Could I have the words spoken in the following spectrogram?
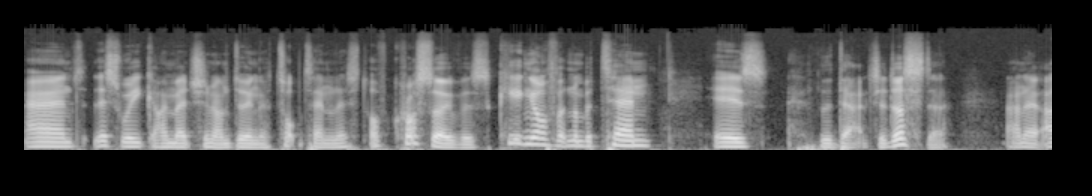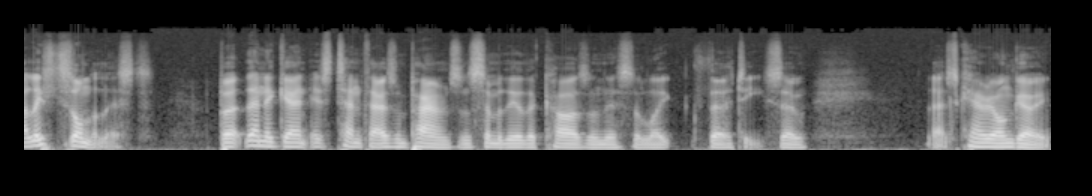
And this week, I mentioned I'm doing a top 10 list of crossovers. Kicking off at number 10 is the Dacia Duster. I know, at least it's on the list. But then again, it's £10,000, and some of the other cars on this are like 30 so let's carry on going.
